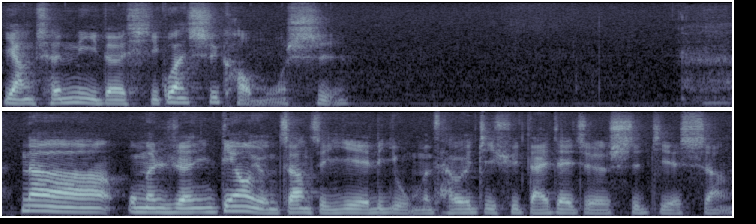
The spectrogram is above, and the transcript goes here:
养成你的习惯思考模式。那我们人一定要有这样子业力，我们才会继续待在这个世界上。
